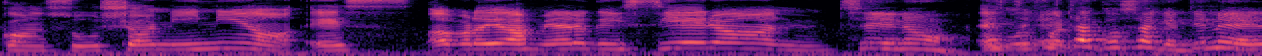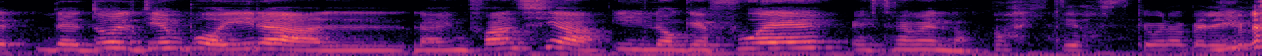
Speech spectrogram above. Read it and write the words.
con su yo niño es. Oh, por Dios, mira lo que hicieron. Sí, no. Es Este- esta cosa que tiene de todo el tiempo ir a la infancia y lo que fue es tremendo. Ay, Dios, qué buena película.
